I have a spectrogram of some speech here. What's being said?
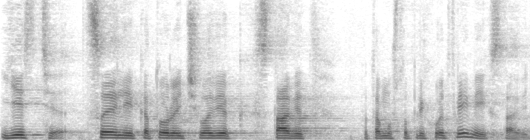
Есть цели, которые человек ставит, потому что приходит время их ставить.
